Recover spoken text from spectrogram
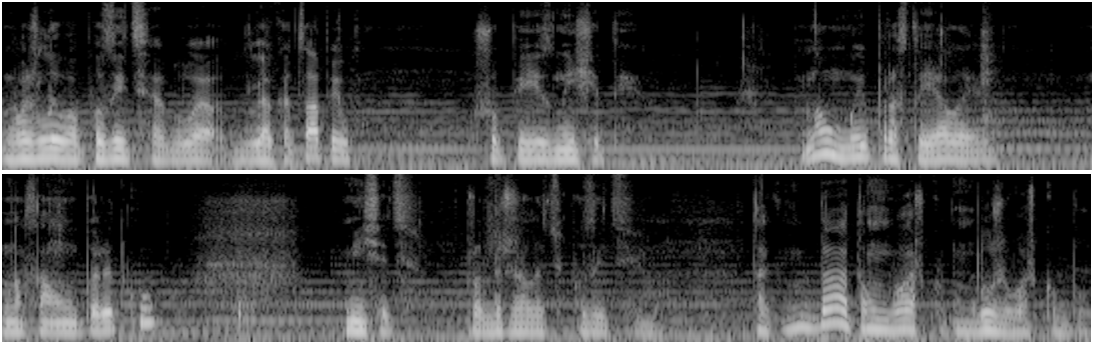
Важлива позиція була для кацапів, щоб її знищити. Ну, ми простояли на самому передку місяць, продержали цю позицію. Так, ну да, там важко, там дуже важко було.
